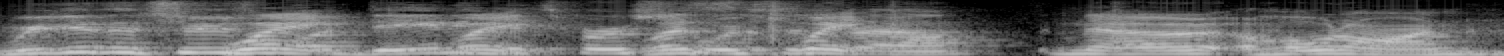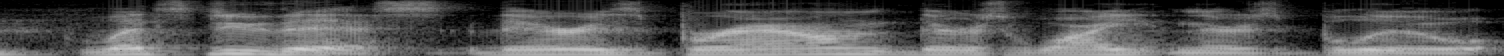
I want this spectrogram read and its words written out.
We get to choose Wait, one. Danny wait, gets first choice this wait. round. No, hold on. Let's do this. There is brown, there's white, and there's blue.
